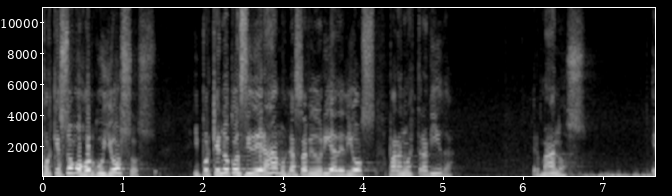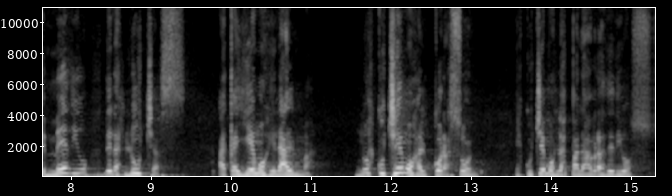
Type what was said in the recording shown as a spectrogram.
porque somos orgullosos y porque no consideramos la sabiduría de Dios para nuestra vida. Hermanos, en medio de las luchas, acallemos el alma, no escuchemos al corazón, escuchemos las palabras de Dios,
